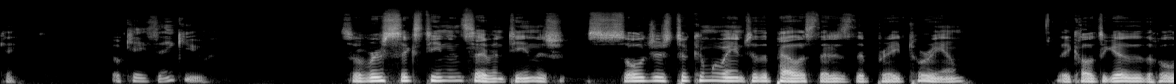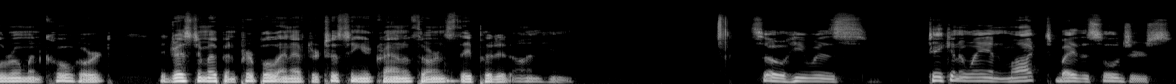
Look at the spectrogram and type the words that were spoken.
Okay, Okay, thank you. So, verse 16 and 17 the sh- soldiers took him away into the palace, that is the praetorium. They called together the whole Roman cohort. They dressed him up in purple, and after twisting a crown of thorns, they put it on him. So he was taken away and mocked by the soldiers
